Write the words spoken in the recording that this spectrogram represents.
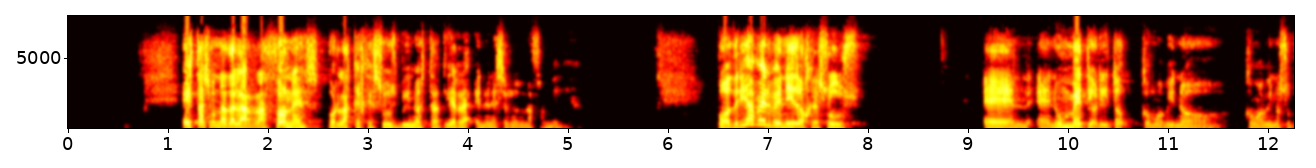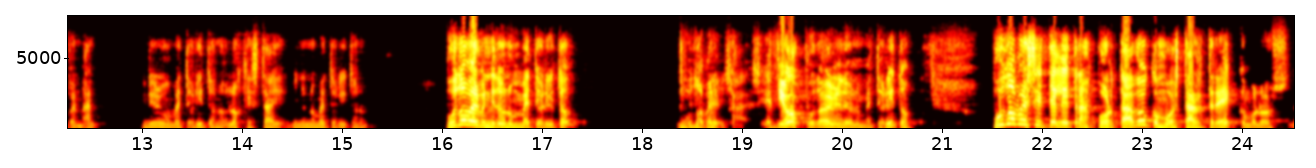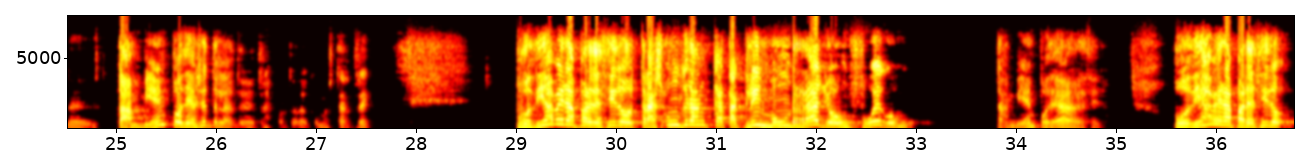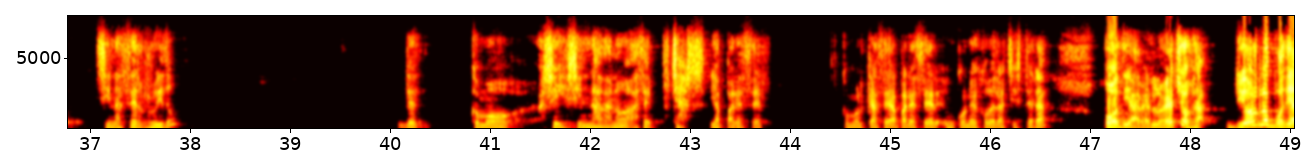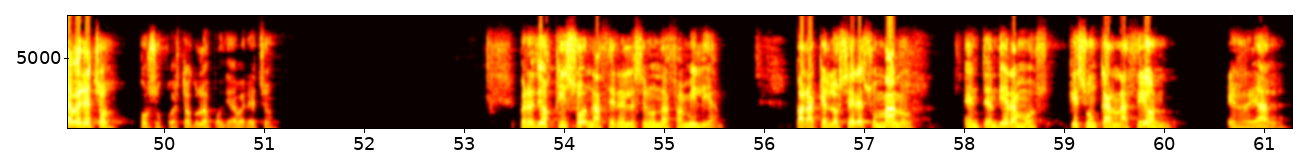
Esta es una de las razones por las que Jesús vino a esta tierra en el seno de una familia. ¿Podría haber venido Jesús en, un meteorito como vino, como vino Superman? Vino un meteorito, ¿no? Los que estáis, vino un meteorito, ¿no? ¿Pudo haber venido en un meteorito? Pudo haber, es Dios, pudo haber venido en un meteorito. ¿Pudo haberse teletransportado como Star Trek? Como los, eh, también podía ser teletransportado como Star Trek. Podía haber aparecido tras un gran cataclismo, un rayo, un fuego. También podía haber Podía haber aparecido sin hacer ruido. como así, sin nada, ¿no? Hacer chas y aparecer. Como el que hace aparecer un conejo de la chistera. Podía haberlo hecho. O sea, Dios lo podía haber hecho. Por supuesto que lo podía haber hecho. Pero Dios quiso nacer en una familia para que los seres humanos entendiéramos que su encarnación es real,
